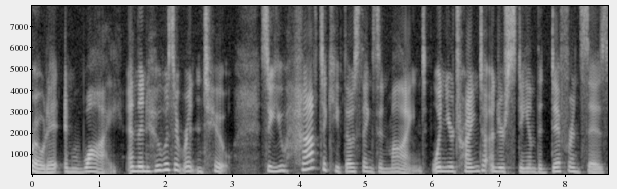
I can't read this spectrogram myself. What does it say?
wrote it, and why, and then who was it written to. So you have to keep those things in mind when you're trying to understand the differences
